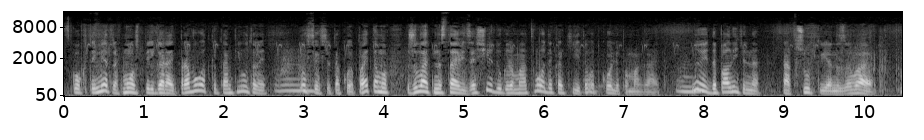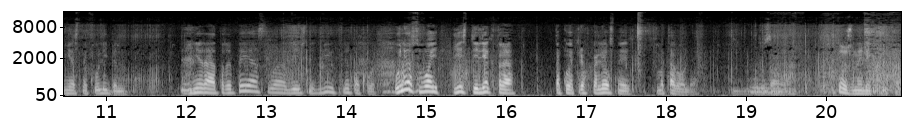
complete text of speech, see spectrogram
сколько-то метров может перегорать проводка, компьютеры, ну все-все такое. Поэтому желательно ставить защиту, громоотводы какие-то. Вот Коля помогает. Ну и дополнительно, так в шутку я называю, местный кулибин, генераторы Тесла, вечный двигатель, ну такой. У него свой есть электро, такой трехколесный мотороллер. грузовой. Тоже на электриках.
